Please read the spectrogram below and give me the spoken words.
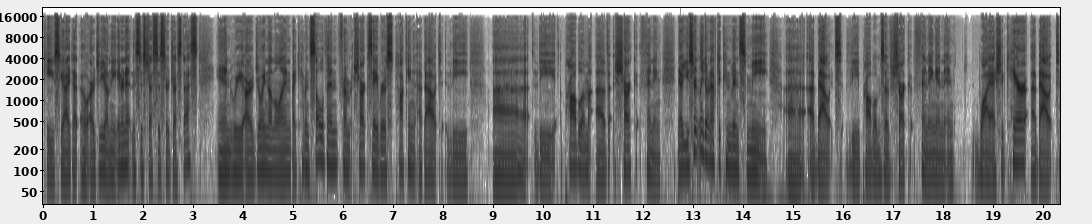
kuci.org on the internet. This is Justice or Just Us, and we are joined on the line by Kevin Sullivan from Shark Savers talking about the uh, the problem of shark finning. Now, you certainly don't have to convince me uh, about the problems of shark finning and, and why I should care about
